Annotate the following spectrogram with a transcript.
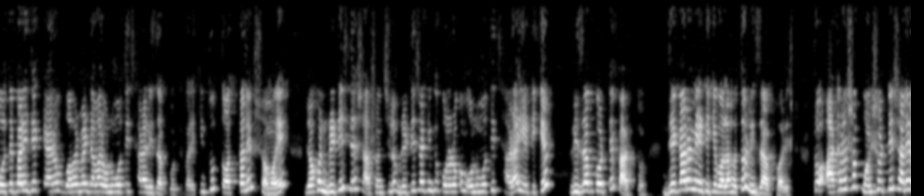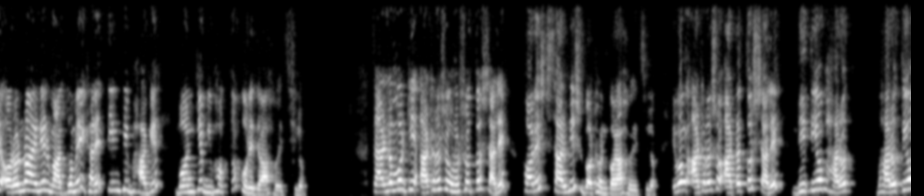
বলতে পারি যে, কেন গভর্নমেন্ট আমার অনুমতি ছাড়া রিজার্ভ করতে পারে? কিন্তু তৎকালীন সময়ে যখন ব্রিটিশদের শাসন ছিল, ব্রিটিশরা কিন্তু কোনো রকম অনুমতি ছাড়াই এটিকে রিজার্ভ করতে পারতো। যে কারণে এটিকে বলা হতো রিজার্ভ ফরেস্ট তো আঠারোশো পঁয়ষট্টি সালের অরণ্য আইনের মাধ্যমে এখানে তিনটি ভাগে বনকে বিভক্ত করে দেওয়া হয়েছিল। চার নম্বর কি আঠারোশো উনসত্তর সালে ফরেস্ট সার্ভিস গঠন করা হয়েছিল এবং আঠারোশো আটাত্তর সালে দ্বিতীয় ভারত, ভারতীয়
